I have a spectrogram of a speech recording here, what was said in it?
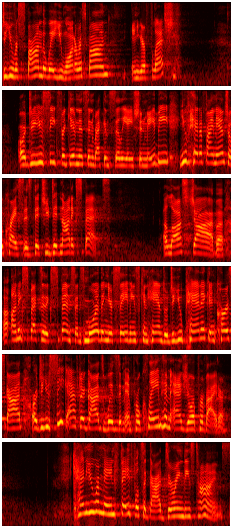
Do you respond the way you want to respond in your flesh? Or do you seek forgiveness and reconciliation? Maybe you've hit a financial crisis that you did not expect. A lost job, an unexpected expense that is more than your savings can handle. Do you panic and curse God, or do you seek after God's wisdom and proclaim Him as your provider? Can you remain faithful to God during these times?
